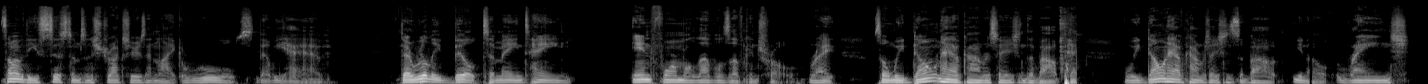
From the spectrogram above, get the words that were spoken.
some of these systems and structures and like rules that we have, they're really built to maintain informal levels of control, right? So we don't have conversations about pay, we don't have conversations about, you know, range,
